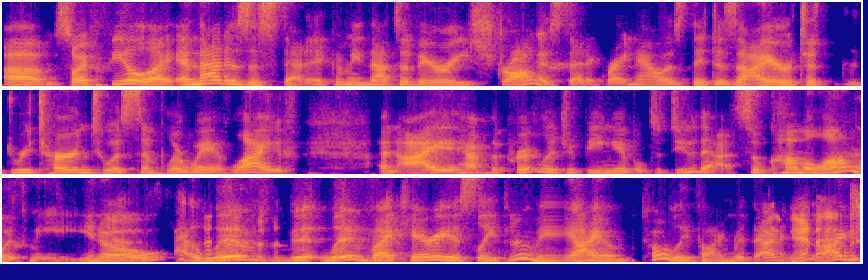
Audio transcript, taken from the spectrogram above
Um, so I feel like, and that is aesthetic. I mean, that's a very strong aesthetic right now is the desire to return to a simpler way of life and i have the privilege of being able to do that. So come along with me you know yes. live live vicariously through me. I am totally fine with that. I,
